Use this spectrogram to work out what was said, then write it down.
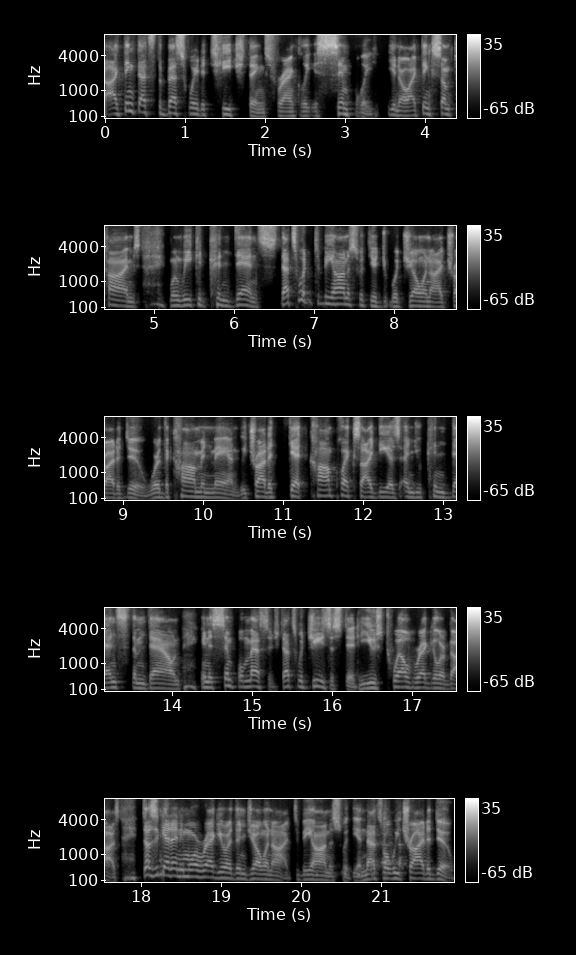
I think that's the best way to teach things, frankly, is simply. You know, I think sometimes when we could condense, that's what, to be honest with you, what Joe and I try to do. We're the common man. We try to get complex ideas and you condense them down in a simple message. That's what Jesus did. He used 12 regular guys. It doesn't get any more regular than Joe and I, to be honest with you. And that's what we try to do.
